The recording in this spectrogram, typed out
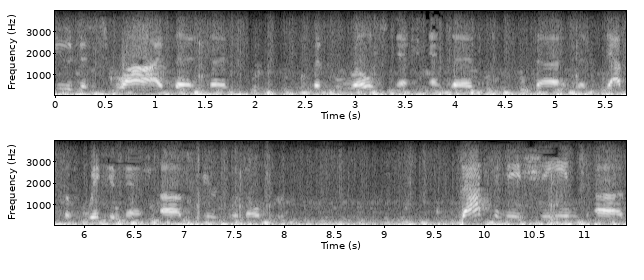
to describe the, the the grossness and the, the, the depth of wickedness of. That to me seems uh,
